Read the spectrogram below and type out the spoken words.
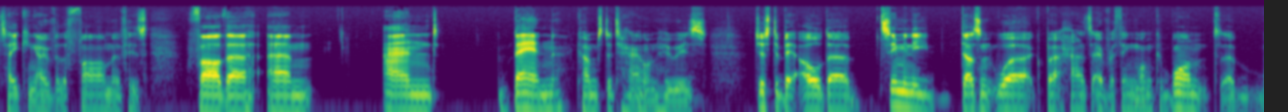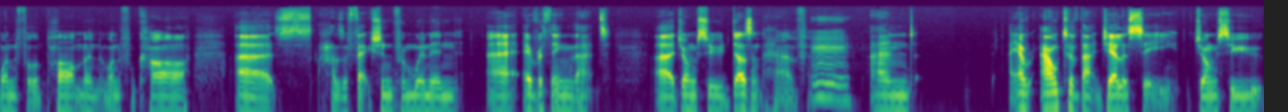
taking over the farm of his father. Um, and Ben comes to town, who is just a bit older, seemingly doesn't work, but has everything one could want a wonderful apartment, a wonderful car, uh, has affection from women, uh, everything that uh, Jong Soo doesn't have. Mm. And out of that jealousy, Jong Soo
